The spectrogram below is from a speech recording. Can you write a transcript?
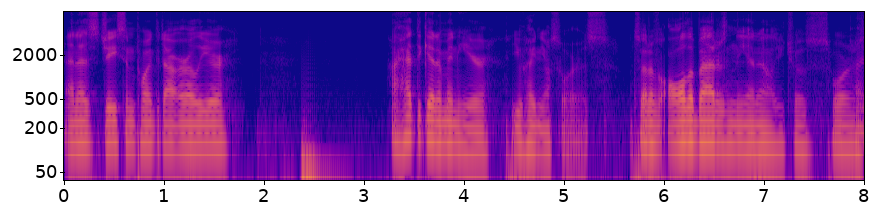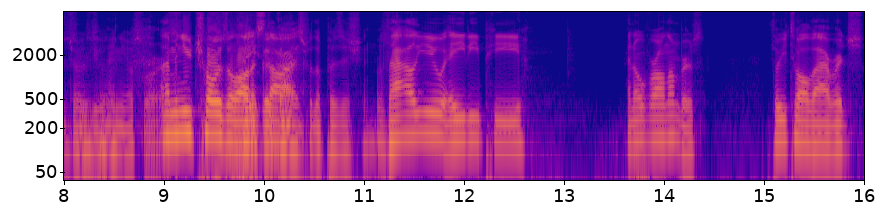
And as Jason pointed out earlier, I had to get him in here, Eugenio Suarez. So out of all the batters in the NL, you chose Suarez. I chose. Eugenio Suarez. I mean, you chose a lot Based of good guys for the position. value, ADP, and overall numbers. 312 average,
